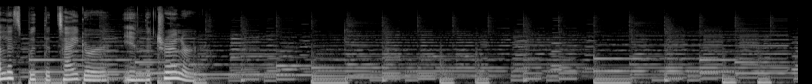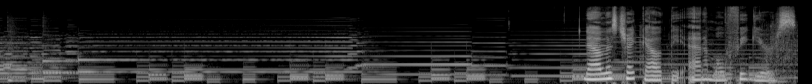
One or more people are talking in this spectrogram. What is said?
Now let's put the tiger in the trailer. Now let's check out the animal figures.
